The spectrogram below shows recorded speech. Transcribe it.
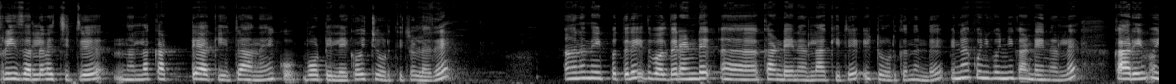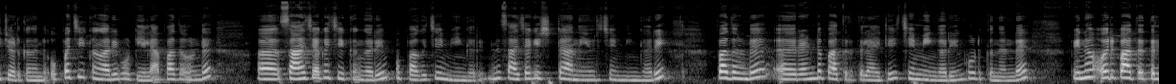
ഫ്രീസറിൽ വെച്ചിട്ട് നല്ല കട്ടയാക്കിയിട്ടാണ് ബോട്ടിലേക്ക് ഒഴിച്ചു കൊടുത്തിട്ടുള്ളത്. അങ്ങനെ നെയ്പ്പത്തിൽ ഇതുപോലത്തെ രണ്ട് കണ്ടെയ്നറിലാക്കിയിട്ട് ഇട്ട് കൊടുക്കുന്നുണ്ട്. പിന്നെ കുഞ്ഞു കുഞ്ഞു കണ്ടെയ്നറിൽ കറിയും ഒഴിച്ചു കൊടുക്കുന്നുണ്ട്. ഉപ്പ ചിക്കൻ കറി കൂട്ടിയില്ല. അപ്പോൾ അതുകൊണ്ട് സാച്ചാക്ക് ചിക്കൻ കറിയും ഉപ്പാക്ക് ചെമ്മീൻ കറിയും പിന്നെ സാച്ചാക്ക് ഇഷ്ടമാണ് ഈ ഒരു ചെമ്മീൻ കറി അപ്പോൾ അതുകൊണ്ട് രണ്ട് പാത്രത്തിലായിട്ട് ചെമ്മീൻ കറിയും കൊടുക്കുന്നുണ്ട്. പിന്നെ ഒരു പാത്രത്തിൽ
